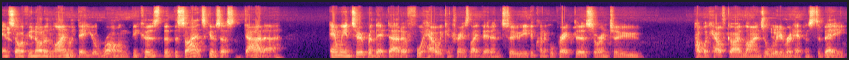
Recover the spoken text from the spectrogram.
And so if you're not in line with that, you're wrong because the, the science gives us data and we interpret that data for how we can translate that into either clinical practice or into public health guidelines or whatever it happens to be.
